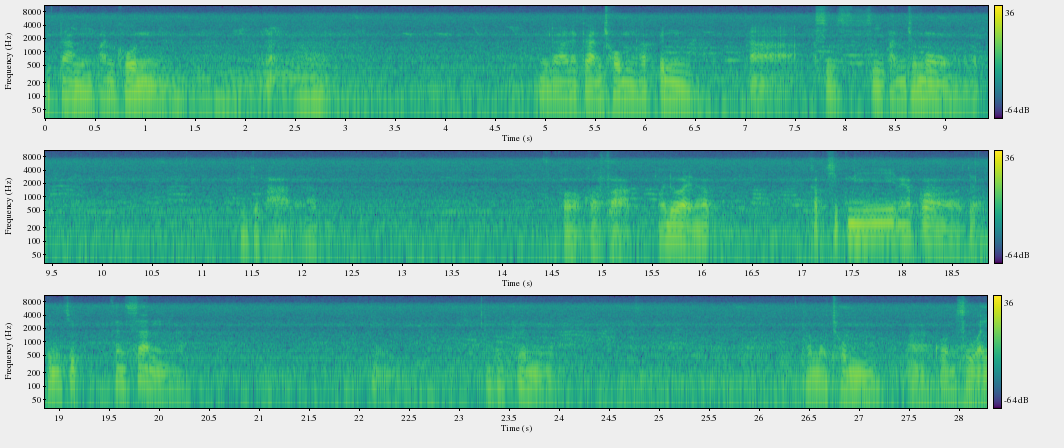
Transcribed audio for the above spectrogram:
ติดตาม 1,000 คนนะเวลาในการชมครับเป็นอ่า4 4,000ชั่วโมงนะครับถึงจะผ่านนะครับ ก็ขอฝากไว้ด้วยนะครับ กับคลิปนี้นะครับก็จะเป็นคลิปสั้นๆนะครับเพื่อนๆ เข้ามาชมความสวย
